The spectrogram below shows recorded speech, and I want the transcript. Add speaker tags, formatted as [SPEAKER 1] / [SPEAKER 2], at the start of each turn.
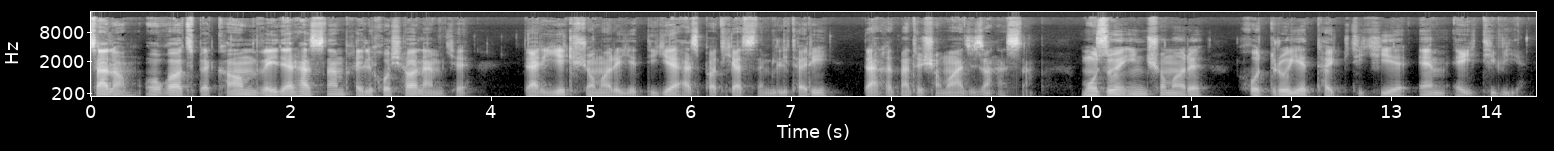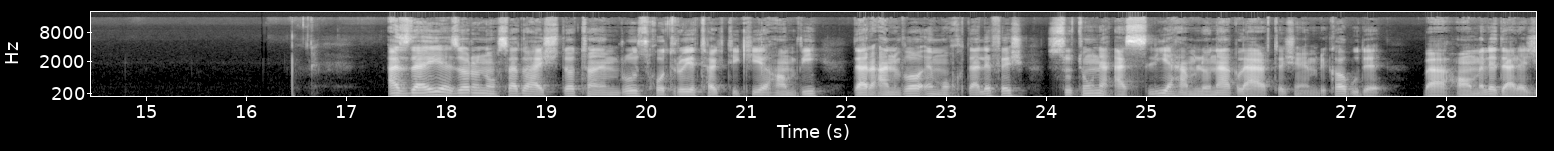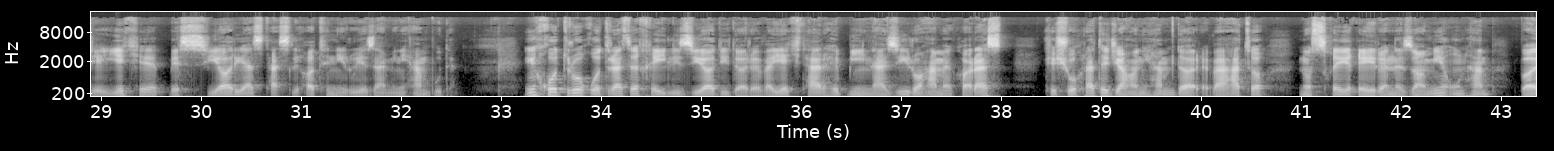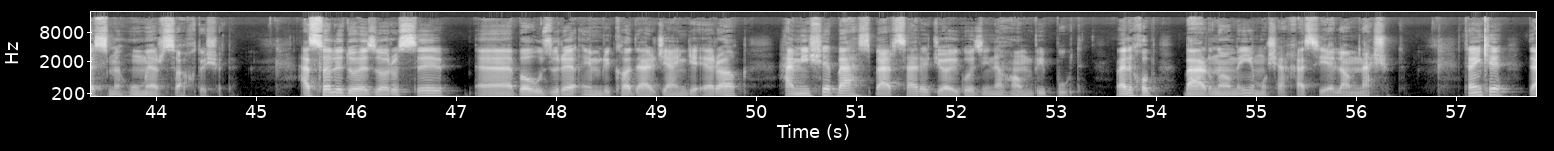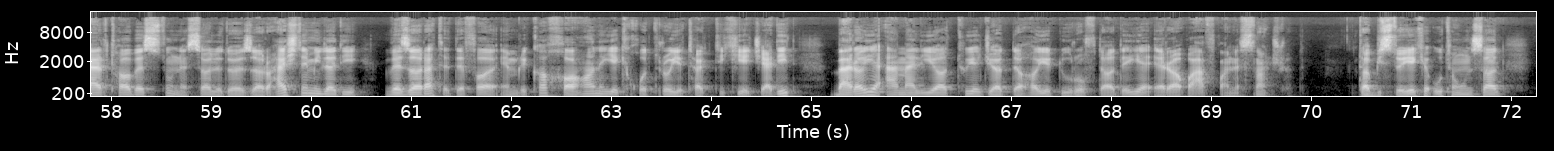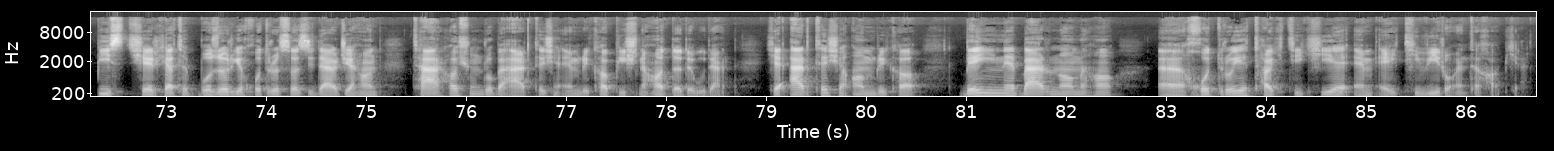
[SPEAKER 1] سلام اوقات به کام ویدر هستم. خیلی خوشحالم که در یک شماره دیگه از پادکست میلیتاری در خدمت شما عزیزان هستم. موضوع این شماره خودروی تاکتیکی MATV از دهه 1980 تا امروز خودروی تاکتیکی هاموی در انواع مختلفش ستون اصلی حمل و نقل ارتش امریکا بوده و حامل درجه یک بسیاری از تسلیحات نیروی زمینی هم بوده. این خودرو قدرت خیلی زیادی داره و یک طرح بینظیر و همه کار است که شهرت جهانی هم داره و حتی نسخه غیر نظامی اون هم با اسم هومر ساخته شده. از سال 2003 با حضور امریکا در جنگ عراق همیشه بحث بر سر جایگزین هاموی بود ولی خب برنامه مشخصی اعلام نشد تا اینکه در تابستون سال 2008 میلادی وزارت دفاع امریکا خواهان یک خودروی تاکتیکی جدید برای عملیات توی جاده های دورافتاده عراق و افغانستان شد. تا 21 اوت اون سال 20 شرکت بزرگ خودروسازی در جهان طرحهاشون رو به ارتش امریکا پیشنهاد داده بودند که ارتش آمریکا بین برنامه ها خودروی تاکتیکی MATV رو انتخاب کرد.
